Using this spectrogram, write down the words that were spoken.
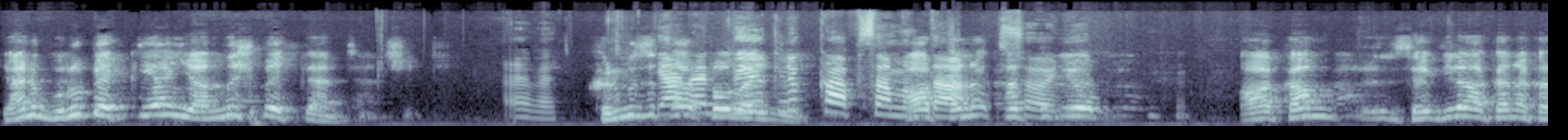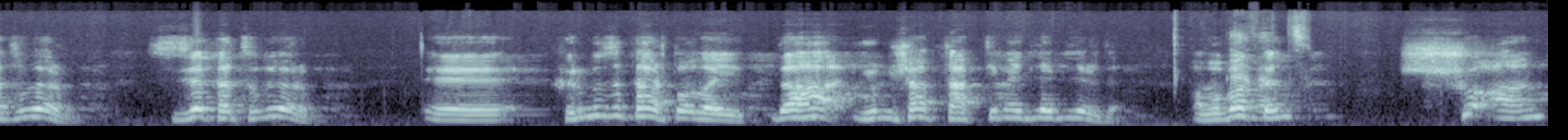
Yani bunu bekleyen yanlış beklenti için. Evet. Kırmızı Yani kart hani olayını büyüklük kapsamında Hakan'a katılıyorum. Hakan, sevgili Hakan'a katılıyorum. Size katılıyorum. Ee, kırmızı kart olayı daha yumuşak takdim edilebilirdi. Ama bakın Evet. şu an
